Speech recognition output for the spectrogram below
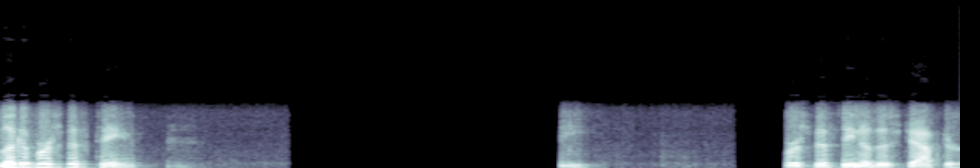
Look at verse 15. Verse 15 of this chapter.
